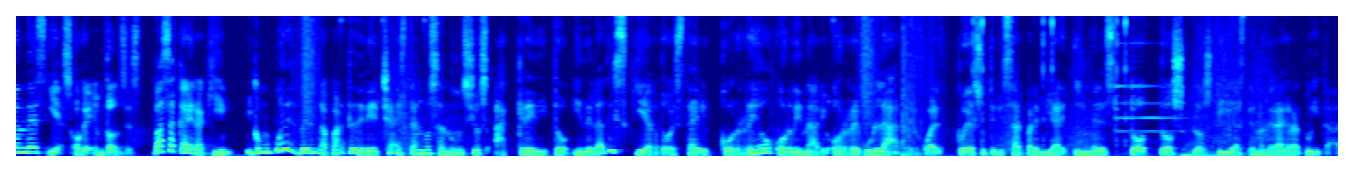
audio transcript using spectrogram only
¿entiendes? Yes. Ok, entonces vas a caer aquí y como puedes ver en la parte derecha están los anuncios a crédito y del lado izquierdo está el correo ordinario o regular, el cual puedes utilizar para enviar emails todos los días de manera gratuita.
